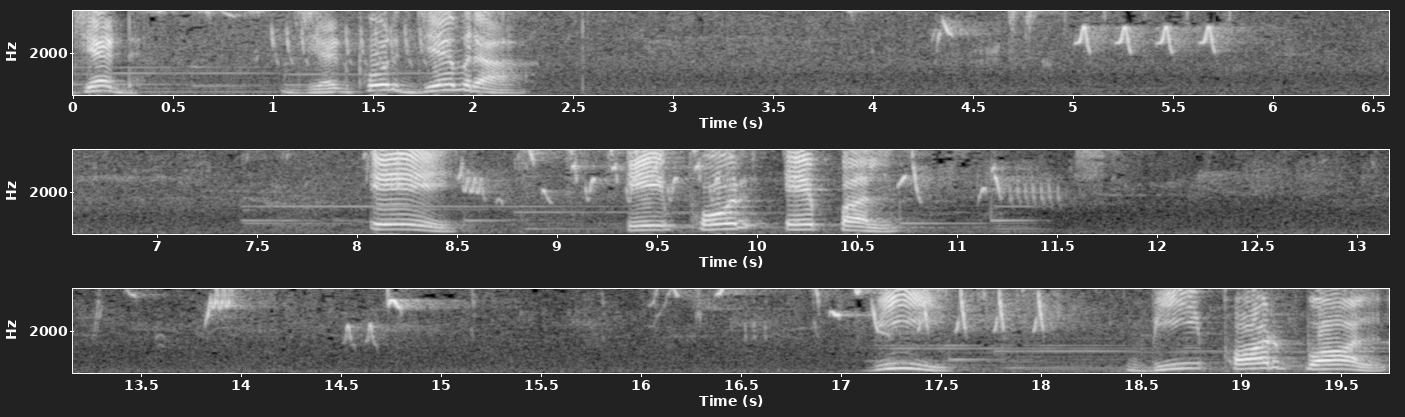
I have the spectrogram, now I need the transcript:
Z. Z for zebra. A. A for apple. B. B for ball.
